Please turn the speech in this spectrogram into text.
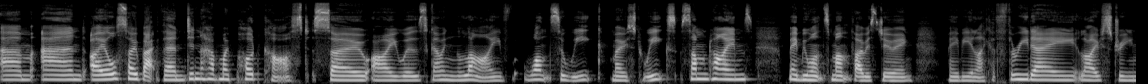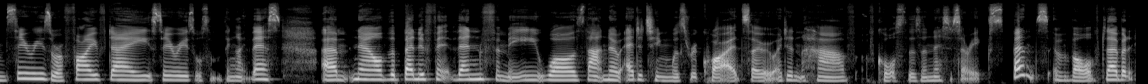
um, and I also back then didn't have my podcast. So I was going live once a week, most weeks. Sometimes, maybe once a month, I was doing maybe like a three day live stream series or a five day series or something like this. Um, now, the benefit then for me was that no editing was required. So I didn't have, of course, there's a necessary expense involved there, but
